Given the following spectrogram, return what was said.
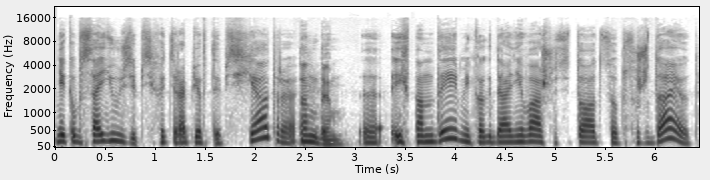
неком союзе психотерапевта и психиатра. Тандем. Э, их тандеме, когда они вашу ситуацию обсуждают,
